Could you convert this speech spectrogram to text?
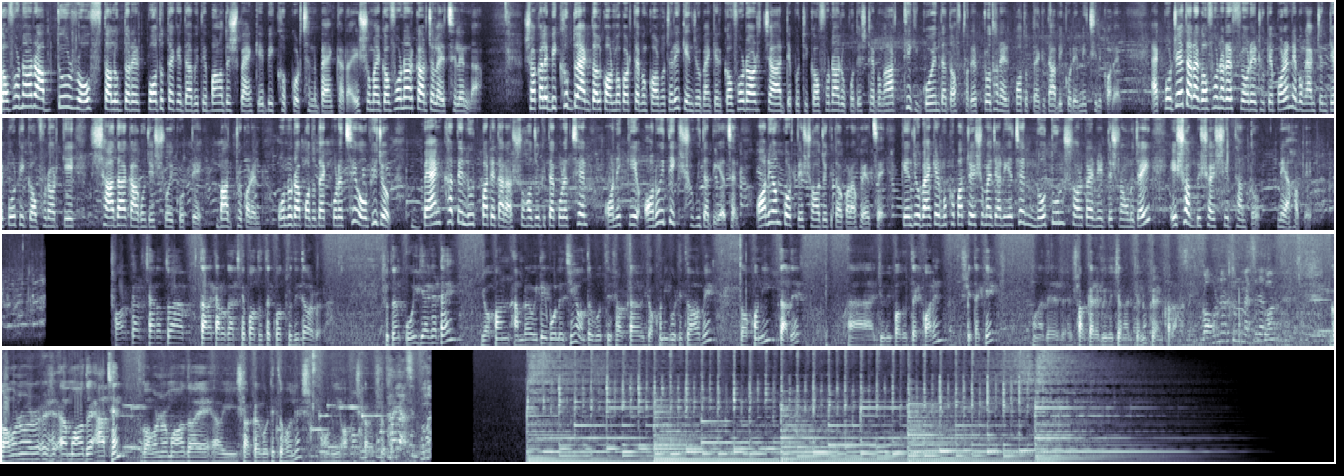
Governor Abdur Rauf তালুকদারের পদত্যাগের দাবিতে বাংলাদেশ ব্যাংকে বিক্ষোভ করছেন ব্যাংকাররা। এ সময় গভর্নর কার্যালয়ে ছিলেন না। সকালে বিক্ষুব্ধ একদল কর্মকর্তা এবং কর্মচারী কেন্দ্রীয় ব্যাংকের গভর্নর, চার ডেপুটি গভর্নর, উপদেষ্টা এবং আর্থিক গোয়েন্দা দফতরের প্রধানের পদত্যাগ দাবি করে মিছিল করেন। এক পর্যায়ে তারা গভর্নরের ফ্লোরে ঢুকে পড়েন এবং একজন ডেপুটি গভর্নরকে সাদা কাগজে সই করতে বাধ্য করেন। অন্যরা পদত্যাগ করেছে। অভিযোগ, ব্যাংক খাতে লুটপাটে তারা সহযোগিতা করেছেন, অনেককে অনৈতিক সুবিধা দিয়েছেন, অনিয়ম করতে সহযোগিতা করা হয়েছে। কেন্দ্রীয় ব্যাংকের মুখপাত্র এ সময় জানিয়েছেন, নতুন সরকারের নির্দেশনা অনুযায়ী এসব বিষয়ে সিদ্ধান্ত নেওয়া হবে। সরকার ছাড়া তো তারা কারও কাছে পদত্যাগপত্র দিতে পারবে না। সুতরাং ওই জায়গাটায় যখন আমরা ওইটাই বলেছি অন্তর্বর্তী সরকার যখনই গঠিত হবে তখনই তাদের যদি পদত্যাগ করেন সেটাকে ওনাদের সরকারের বিবেচনার জন্য প্রেরণ করা হবে। গভর্নর মহোদয় আছেন। গভর্নর মহোদয় ওই সরকার গঠিত হলে উনি অফিস করার করবেন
